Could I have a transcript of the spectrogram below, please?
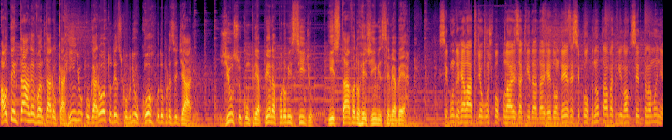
Ao tentar levantar o carrinho, o garoto descobriu o corpo do presidiário. Gilson cumpria a pena por homicídio e estava no regime semiaberto. Segundo o relato de alguns populares aqui da, da redondeza, esse corpo não estava aqui logo cedo pela manhã.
